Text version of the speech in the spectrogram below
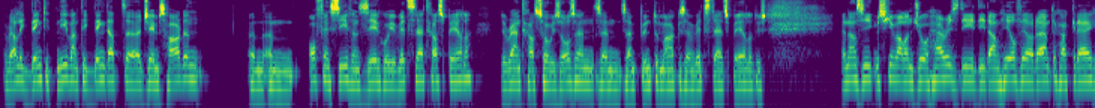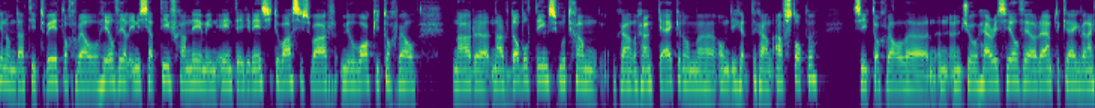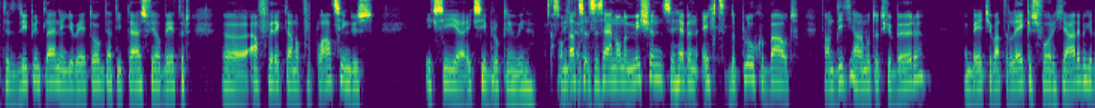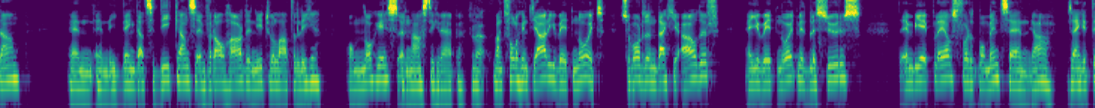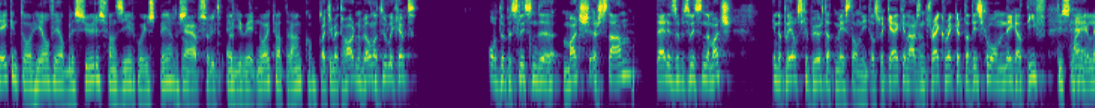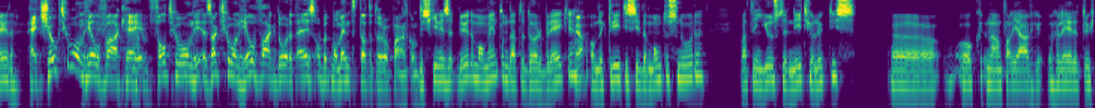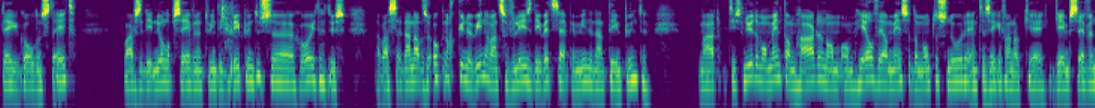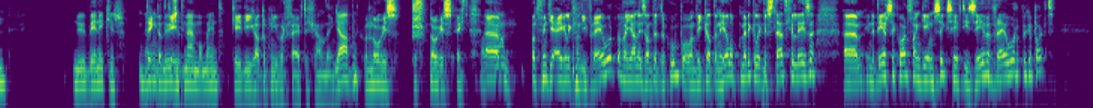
Wel, ik denk het niet, want ik denk dat uh, James Harden een, een offensief een zeer goede wedstrijd gaat spelen. Durant gaat sowieso zijn, zijn, zijn punten maken, zijn wedstrijd spelen. Dus. En dan zie ik misschien wel een Joe Harris die, die dan heel veel ruimte gaat krijgen, omdat die twee toch wel heel veel initiatief gaan nemen in één tegen één situaties, waar Milwaukee toch wel naar, uh, naar double teams moet gaan, gaan, gaan kijken om, uh, om die te gaan afstoppen zie ik toch wel uh, een, een, Joe Harris heel veel ruimte krijgen van achter de driepuntlijn. En je weet ook dat hij thuis veel beter afwerkt dan op verplaatsing. Dus ik zie, ik zie Brooklyn winnen. Omdat ze, ze zijn on a mission. Ze hebben echt de ploeg gebouwd van dit jaar moet het gebeuren. Een beetje wat de Lakers vorig jaar hebben gedaan. En, en ik denk dat ze die kans en vooral Harden niet wil laten liggen om nog eens ernaast te grijpen. Ja. Want volgend jaar, je weet nooit. Ze worden een dagje ouder en je weet nooit met blessures de NBA-playoffs voor het moment zijn, ja, zijn getekend door heel veel blessures van zeer goede spelers. Ja, absoluut. En je weet nooit wat eraan komt. Wat je met Harden wel natuurlijk hebt, op de beslissende match er staan, tijdens de beslissende match. In de playoffs gebeurt dat meestal niet. Als we kijken naar zijn track record, dat is gewoon negatief. Het is lang hij, geleden. Hij choked gewoon heel vaak. Hij valt gewoon, hij zakt gewoon heel vaak door het ijs op het moment dat het erop aankomt. Misschien is het nu de moment om dat te doorbreken, om de critici de mond te snoeren, wat in Houston niet gelukt is. Uh, ook een aantal jaar geleden terug tegen Golden State, waar ze die 0 op 27 ja. driepunters uh, gooiden. Dus dat was, dan hadden ze ook nog kunnen winnen, want ze verliezen die wedstrijd met minder dan 10 punten. Maar het is nu de moment aan Harden om, om heel veel mensen de mond te snoeren en te zeggen van oké, okay, game 7, nu ben ik er. Ik denk dat nu is het mijn moment. KD gaat opnieuw voor 50 gaan, denk ik. Ja, dat... Nog eens. Pff, nog eens, echt. Um, wat vind je eigenlijk van die vrijworpen van Janis Antetokounmpo? Want ik had een heel opmerkelijke stat gelezen. Um, in het eerste kwart van Game 6 heeft hij zeven vrijworpen gepakt.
